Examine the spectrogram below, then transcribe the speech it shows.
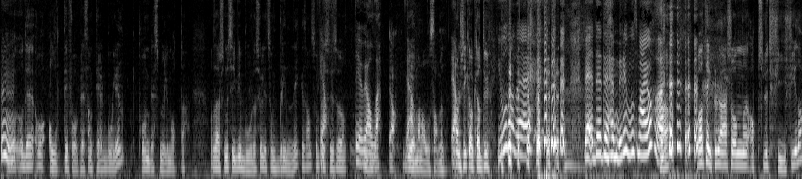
Mm. Og, og det å alltid få presentert boligen på en best mulig måte. Og det er som du sier, Vi bor oss jo litt sånn blinde. ikke sant? Så ja, så, det gjør vi alle. Ja, det ja. gjør man alle sammen. Ja. Kanskje ikke akkurat du. Jo da, det, det, det, det hender hos meg òg. Ja. Hva tenker du er sånn absolutt fy-fy, da?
